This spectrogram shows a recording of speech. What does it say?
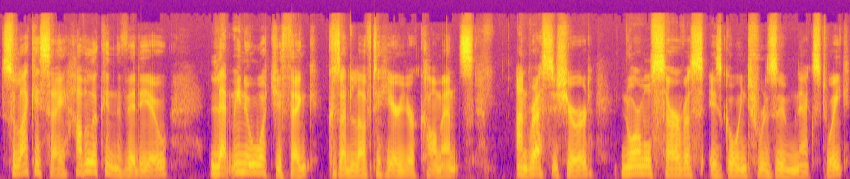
So, like I say, have a look in the video. Let me know what you think, because I'd love to hear your comments. And rest assured, normal service is going to resume next week.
